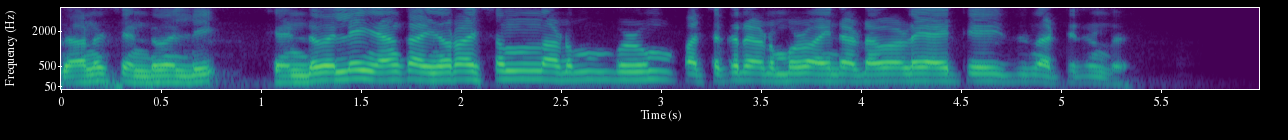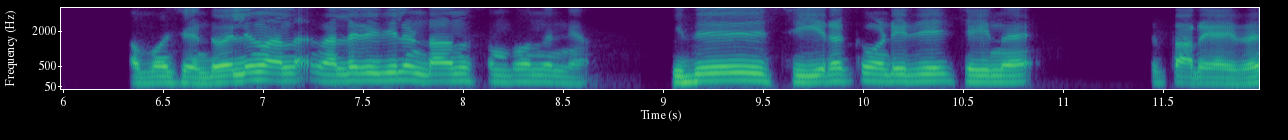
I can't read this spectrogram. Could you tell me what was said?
ഇതാണ് ചെണ്ടുമല്ലി ചെണ്ടുമല്ലി ഞാൻ കഴിഞ്ഞ പ്രാവശ്യം നടുമ്പോഴും പച്ചക്കറി നടുമ്പോഴും അതിന്റെ ഇടവേളയായിട്ട് ഇത് നട്ടിട്ടുണ്ട്. അപ്പോൾ ചെണ്ടുമല്ലി നല്ല നല്ല രീതിയിൽ ഉണ്ടാകുന്ന സംഭവം തന്നെയാണ് ഇത് ചീരക്ക് വേണ്ടിയിട്ട് ചെയ്യുന്ന തറയായത്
